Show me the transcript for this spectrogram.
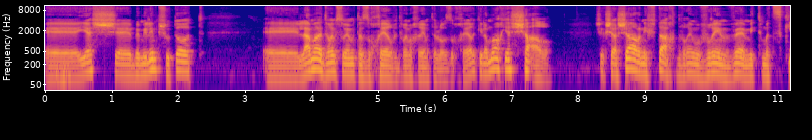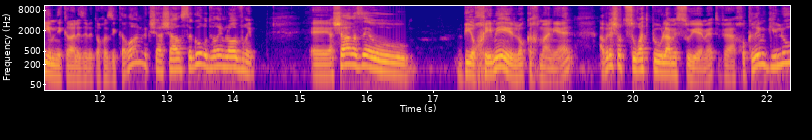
אה, יש, אה, במילים פשוטות, אה, למה דברים מסוימים אתה זוכר ודברים אחרים אתה לא זוכר? כי למוח יש שער, שכשהשער נפתח דברים עוברים ומתמצקים נקרא לזה לתוך הזיכרון, וכשהשער סגור דברים לא עוברים. אה, השער הזה הוא ביוכימי, לא כך מעניין, אבל יש לו צורת פעולה מסוימת, והחוקרים גילו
